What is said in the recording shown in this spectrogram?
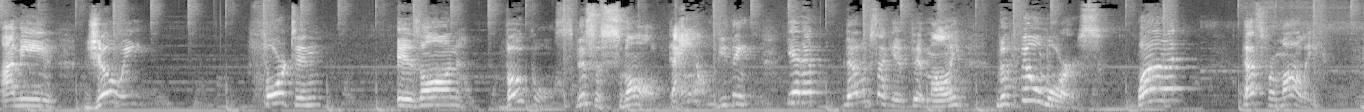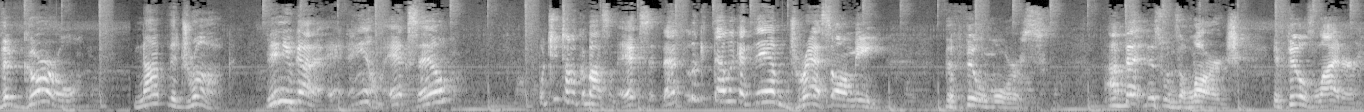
I mean, Joey Fortin is on vocals. This is small. Damn. Do you think, yeah, that, that looks like it fit Molly. The Fillmores. What? That's for Molly. The girl, not the drug. Then you got a, eh, damn, XL? What you talk about some X? That, look at that, look at damn dress on me. The Fillmores. I bet this one's a large. It feels lighter.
